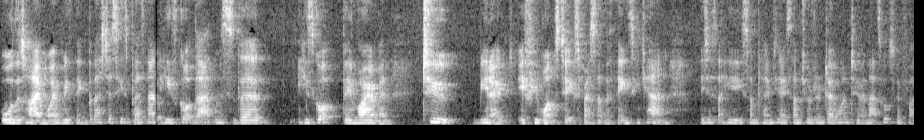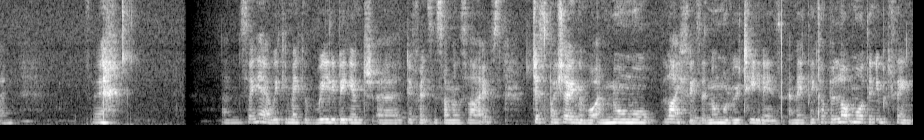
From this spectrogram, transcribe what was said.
all the time or everything. But that's just his personality. He's got the atmosphere, the he's got the environment to, you know, if he wants to express other things, he can. It's just that he sometimes, you know, some children don't want to, and that's also fine. So. Um, so yeah, we can make a really big uh, difference in someone's lives just by showing them what a normal life is, a normal routine is, and they pick up a lot more than you would think.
